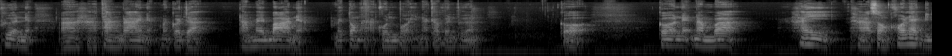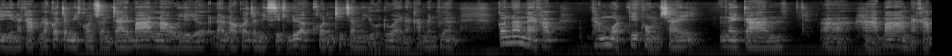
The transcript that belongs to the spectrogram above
เพื่อนๆเนี่ยหาทางได้เนี่ยมันก็จะทำให้บ้านเนี่ยไม่ต้องหาคนบ่อยนะครับเพื่อนๆก็ก็แนะนำว่าให้หา 2 ข้อแรกดีๆนะครับ แล้วก็จะมีคนสนใจบ้านเราเยอะๆ แล้วเราก็จะมีสิทธิ์เลือกคนที่จะมาอยู่ด้วยนะครับเพื่อนๆ ก็นั่นแหละครับทั้งหมดที่ผมใช้ในการหาบ้านนะครับ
